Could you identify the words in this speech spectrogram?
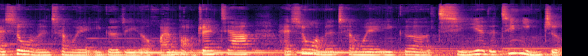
还是我们成为一个这个环保专家，还是我们成为一个企业的经营者。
